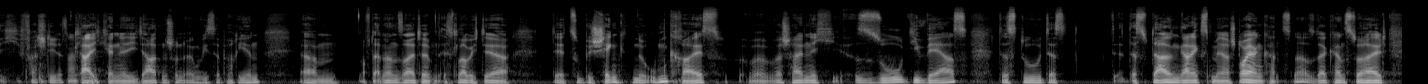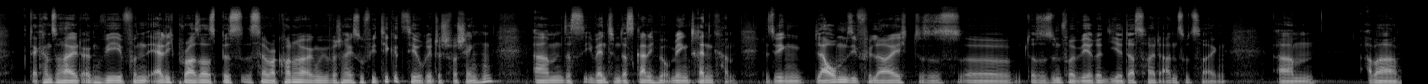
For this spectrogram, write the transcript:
ich verstehe das einfach. Klar, ich kann ja die Daten schon irgendwie separieren. Ähm, auf der anderen Seite ist, glaube ich, der, der zu beschenkende Umkreis wahrscheinlich so divers, dass du das dass du darin gar nichts mehr steuern kannst. Ne? Also da kannst du halt, da kannst du halt irgendwie von Ehrlich Brothers bis Sarah Connor irgendwie wahrscheinlich so viele Tickets theoretisch verschenken, ähm, dass Eventum das gar nicht mehr unbedingt trennen kann. Deswegen glauben sie vielleicht, dass es, äh, dass es sinnvoll wäre, dir das halt anzuzeigen. Ähm, aber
